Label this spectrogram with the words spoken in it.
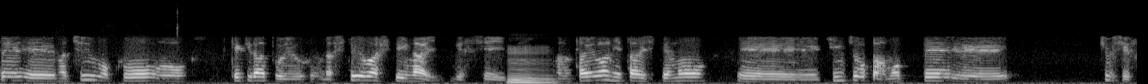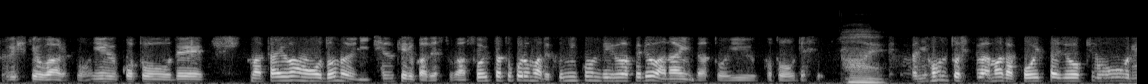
えーまあ、中国を的だというふうな指定はしていないですし、うん、あの台湾に対しても、えー、緊張感を持って、えー、注視する必要があるということで、まあ、台湾をどのように位置づけるかですとか、そういったところまで踏み込んでいるわけではないんだということです。はい、日本としてはまだこういった状況を冷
